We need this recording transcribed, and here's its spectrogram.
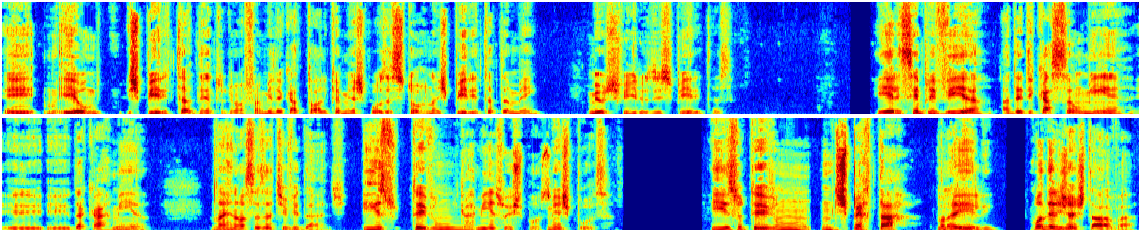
E, e eu, espírita dentro de uma família católica, minha esposa se tornou espírita também, meus filhos espíritas. E ele sempre via a dedicação minha e, e da Carminha nas nossas atividades. E isso teve um. Carminha é sua esposa. Minha esposa. E isso teve um, um despertar para uhum. ele. Quando ele já estava,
